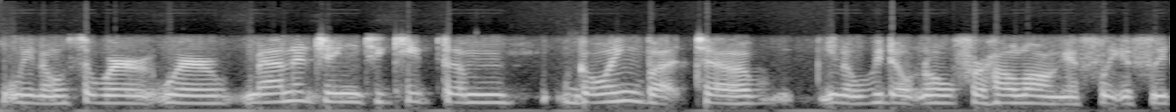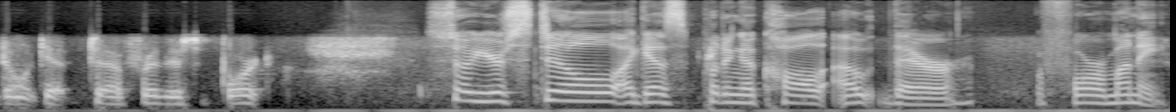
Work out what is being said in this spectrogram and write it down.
you know so we're we're managing to keep them going, but uh, you know we don't know for how long if we if we don't get uh, further support. So you're still, I guess, putting a call out there for money.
